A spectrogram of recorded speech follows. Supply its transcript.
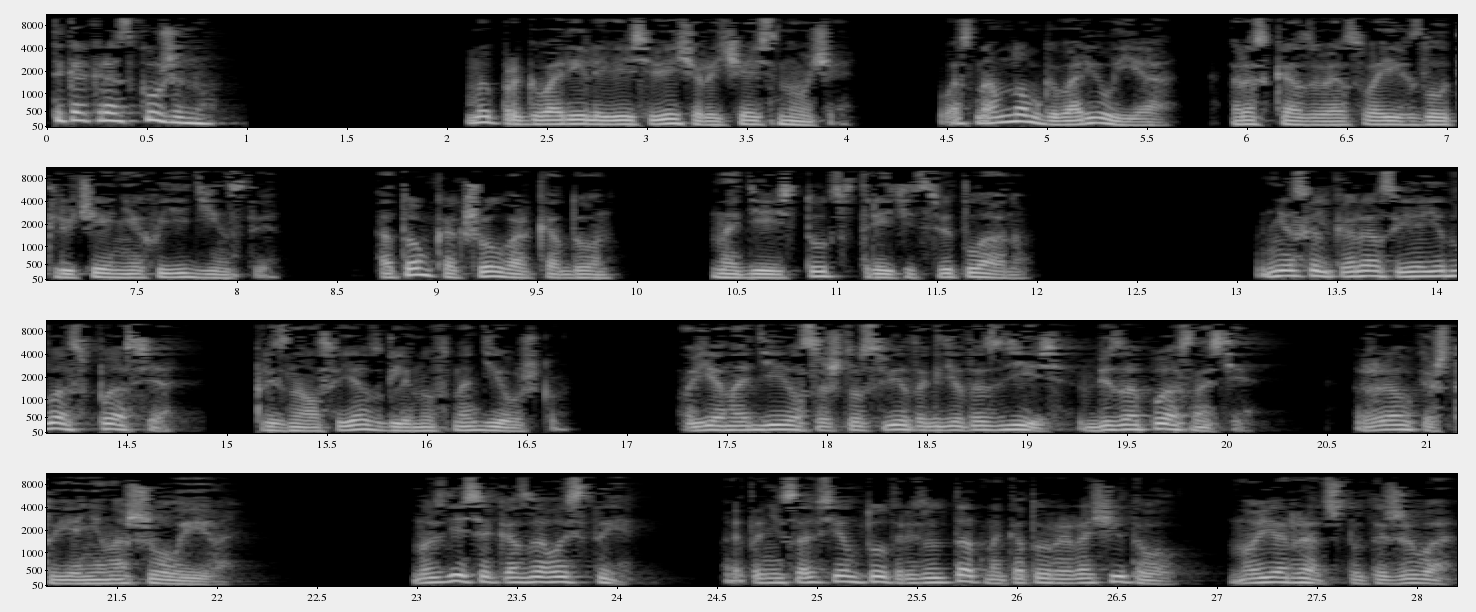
Ты как раз к ужину». Мы проговорили весь вечер и часть ночи. В основном говорил я, рассказывая о своих злоключениях в единстве, о том, как шел в Аркадон, надеясь тут встретить Светлану. «Несколько раз я едва спасся», — признался я, взглянув на девушку. «Но я надеялся, что Света где-то здесь, в безопасности. Жалко, что я не нашел ее. Но здесь оказалась ты. Это не совсем тот результат, на который рассчитывал, но я рад, что ты жива».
